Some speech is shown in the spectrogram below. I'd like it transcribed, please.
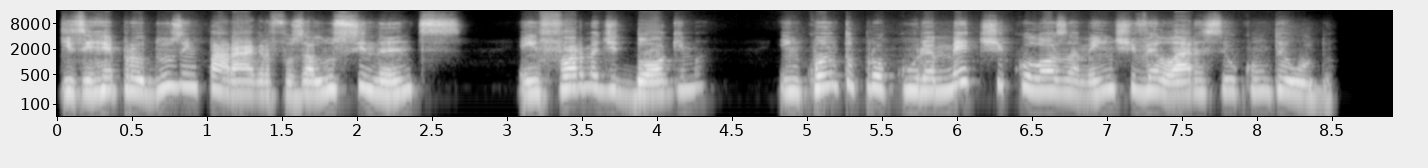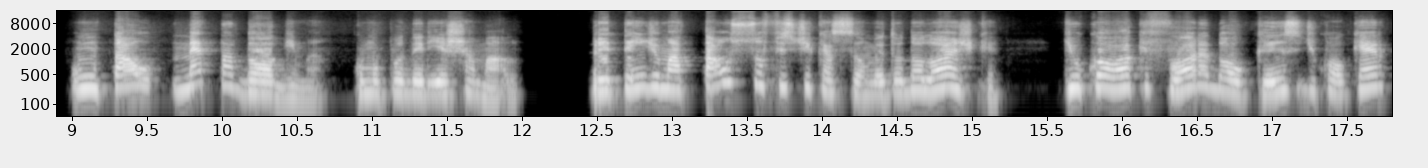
que se reproduz em parágrafos alucinantes, em forma de dogma, enquanto procura meticulosamente velar seu conteúdo. Um tal metadogma, como poderia chamá-lo pretende uma tal sofisticação metodológica que o coloque fora do alcance de qualquer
